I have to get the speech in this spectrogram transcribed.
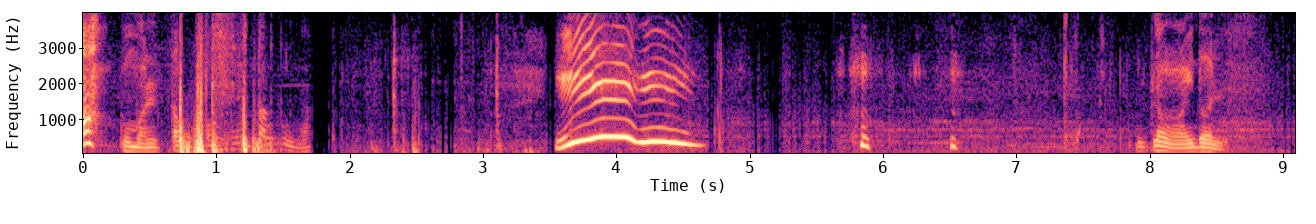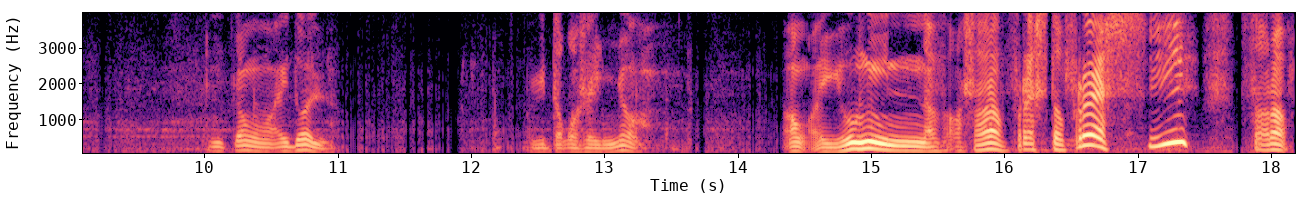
Ah, kumaltang putang ina. Yee! Wait lang mga idol. Wait lang mga idol. Kita ko sa inyo. Ang ayungin, napakasarap, fresh to fresh. Eh, sarap.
